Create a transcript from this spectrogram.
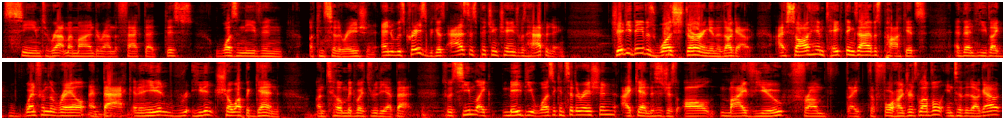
seem to wrap my mind around the fact that this wasn't even a consideration. And it was crazy because as this pitching change was happening, JD Davis was stirring in the dugout. I saw him take things out of his pockets, and then he like went from the rail and back, and then he didn't he didn't show up again until midway through the at bat. So it seemed like maybe it was a consideration. Again, this is just all my view from like the 400s level into the dugout.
